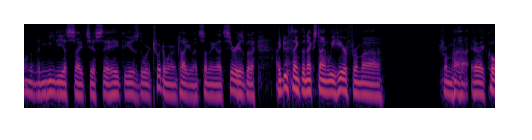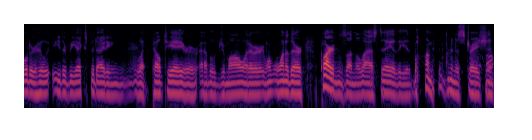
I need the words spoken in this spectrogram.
one of the media sites yesterday, I hate to use the word Twitter when I'm talking about something that's serious, but I, I do think the next time we hear from uh, from uh, Eric Holder, he'll either be expediting what Peltier or Abu Jamal, whatever, one of their pardons on the last day of the Obama administration,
